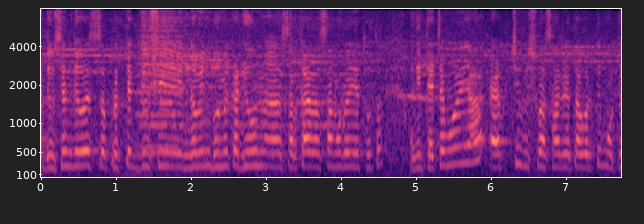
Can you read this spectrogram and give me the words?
दिवसेंदिवस प्रत्येक दिवशी नवीन भूमिका घेऊन सरकार सामोरं येत होतं. आणि त्याच्यामुळे या ॲपची विश्वासार्हतावरती मोठं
